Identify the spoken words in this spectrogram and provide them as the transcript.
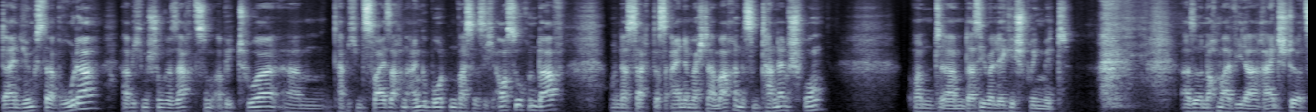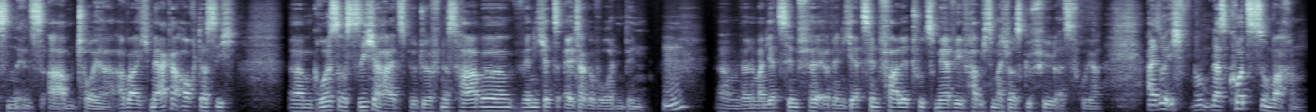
dein jüngster Bruder, habe ich ihm schon gesagt, zum Abitur ähm, habe ich ihm zwei Sachen angeboten, was er sich aussuchen darf. Und das sagt, das eine möchte er machen, das ist ein Tandemsprung. Und ähm, das überlege ich, spring mit. also nochmal wieder reinstürzen ins Abenteuer. Aber ich merke auch, dass ich ähm, größeres Sicherheitsbedürfnis habe, wenn ich jetzt älter geworden bin. Mhm. Ähm, wenn man jetzt hinfällt, wenn ich jetzt hinfalle, tut's mehr weh, habe ich manchmal das Gefühl als früher. Also ich, um das kurz zu machen.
